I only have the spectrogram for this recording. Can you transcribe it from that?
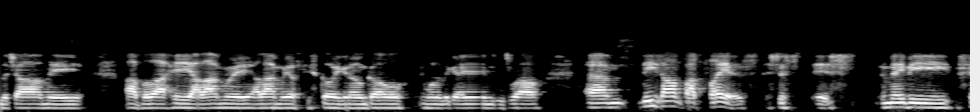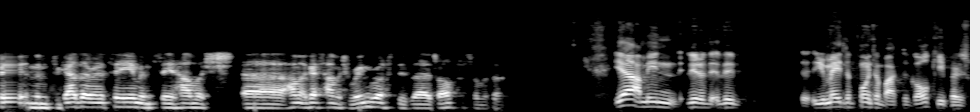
Lajami, Abdullahi, Al Amri. Al Amri obviously scoring an own goal in one of the games as well. Um, these aren't bad players. It's just it's maybe fitting them together in a team and seeing how much uh, how I guess how much ring rust is there as well for some of them. Yeah, I mean, you know, the, the, you made the point about the goalkeepers,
